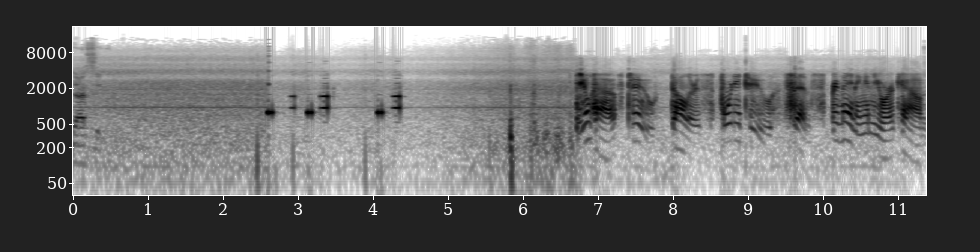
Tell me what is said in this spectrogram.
That's it. You have $2.42 remaining in your account.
